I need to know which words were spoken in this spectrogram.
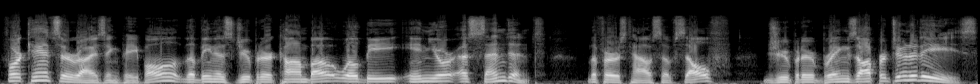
For Cancer rising people, the Venus Jupiter combo will be in your ascendant. The first house of self, Jupiter brings opportunities.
